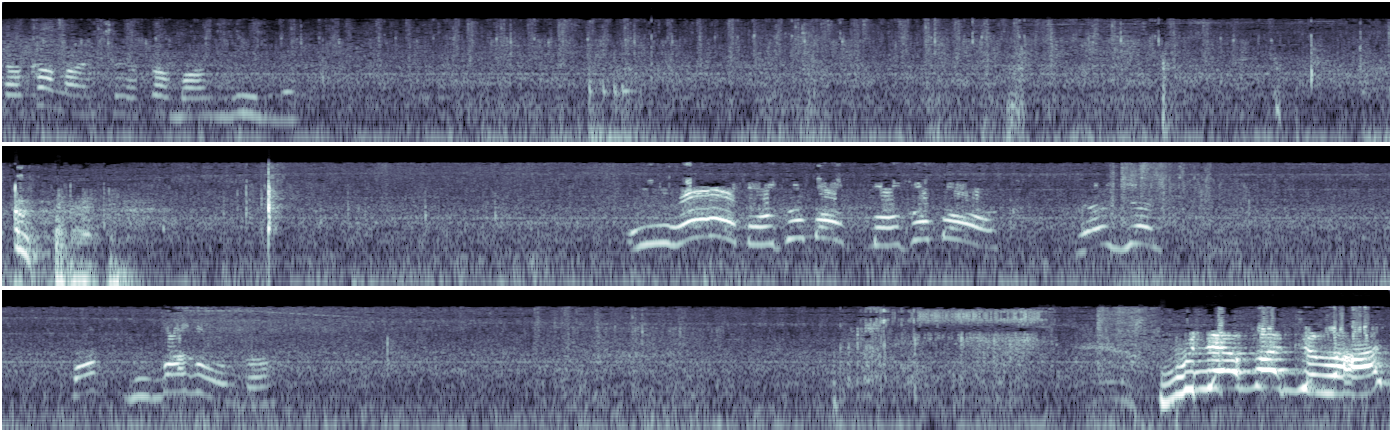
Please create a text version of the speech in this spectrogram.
Şaka lan şaka bug değildi. Oha bug'a bak bug'a bak. Gel gel. Bak bu bug oldu. Bu ne bacı lan?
